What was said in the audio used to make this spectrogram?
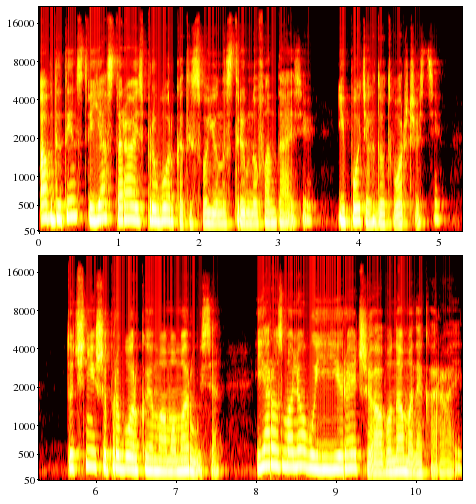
А в дитинстві я стараюсь приборкати свою нестримну фантазію і потяг до творчості. Точніше, приборкує мама Маруся. Я розмальовую її речі, а вона мене карає.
